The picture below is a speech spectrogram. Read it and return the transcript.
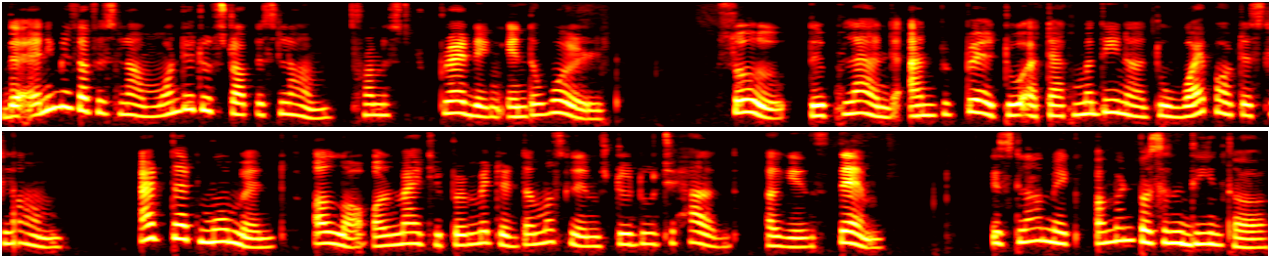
The enemies of Islam wanted to stop Islam from spreading in the world. So they planned and prepared to attack Medina to wipe out Islam. At that moment, Allah Almighty permitted the Muslims to do jihad against them. Islam एक अमन पसंद दीन था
